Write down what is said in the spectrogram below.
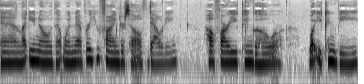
and let you know that whenever you find yourself doubting how far you can go or what you can be,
